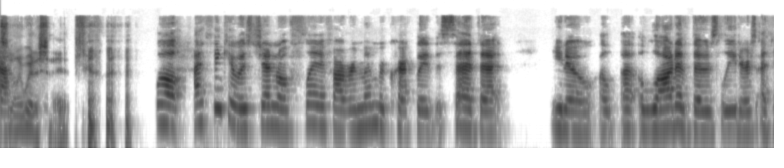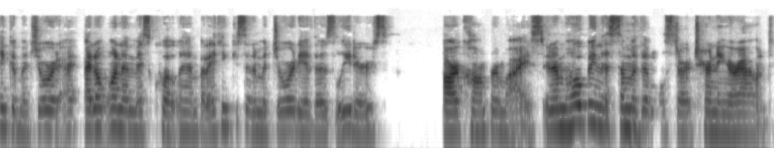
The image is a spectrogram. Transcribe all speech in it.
yeah. the only way to say it. well, I think it was General Flynn, if I remember correctly, that said that, you know, a, a lot of those leaders, I think a majority, I, I don't want to misquote him, but I think he said a majority of those leaders are compromised. And I'm hoping that some mm. of them will start turning around.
